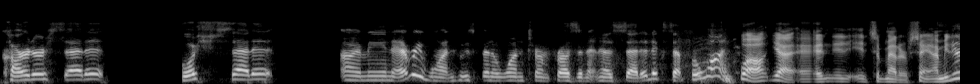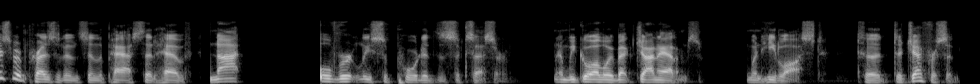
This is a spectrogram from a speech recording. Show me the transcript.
Carter said it, Bush said it. I mean, everyone who's been a one-term president has said it, except for one. Well, yeah, and it's a matter of saying. I mean, there's been presidents in the past that have not overtly supported the successor. And we go all the way back John Adams when he lost to to Jefferson.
